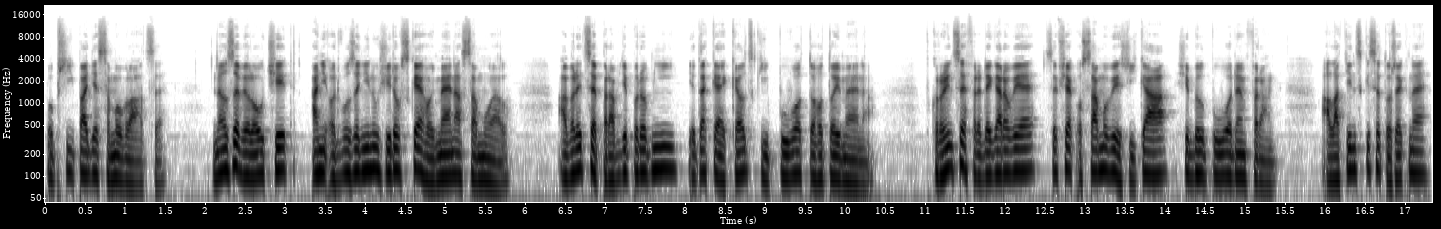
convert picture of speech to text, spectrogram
po případě samovládce. Nelze vyloučit ani odvozeninu židovského jména Samuel – a velice pravděpodobný je také keltský původ tohoto jména. V kronice Fredegarově se však o Samovi říká, že byl původem Frank a latinsky se to řekne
